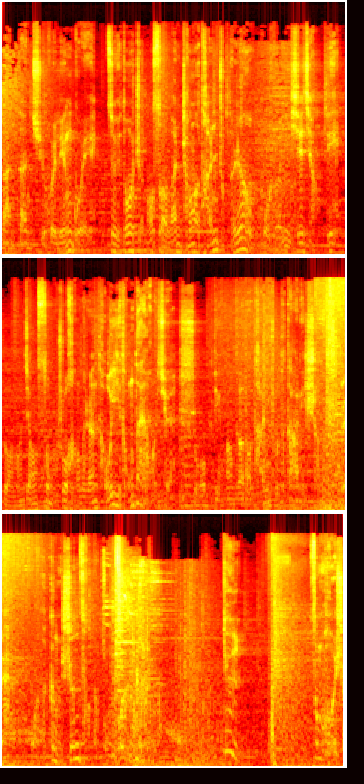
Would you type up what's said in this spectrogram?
单单取回灵鬼，最多只能算完成了坛主的任务，获得一些奖励。若能将宋书航的人头一同带回去，说不定能得到坛主的大力赏识，获得更深层的功夫。怎么回事？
